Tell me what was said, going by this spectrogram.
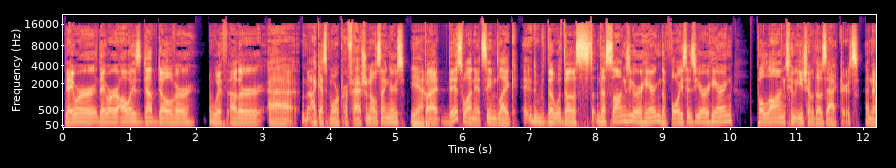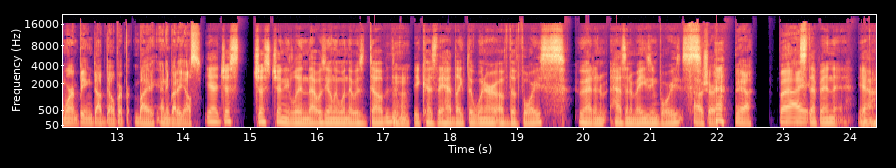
they were they were always dubbed over with other uh i guess more professional singers Yeah. but this one it seemed like the, the the songs you were hearing the voices you were hearing belonged to each of those actors and they weren't being dubbed over by anybody else Yeah, just just Jenny Lind. That was the only one that was dubbed Mhm. because they had like the winner of The Voice, who had an has an amazing voice. oh sure yeah but i Step in, yeah,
